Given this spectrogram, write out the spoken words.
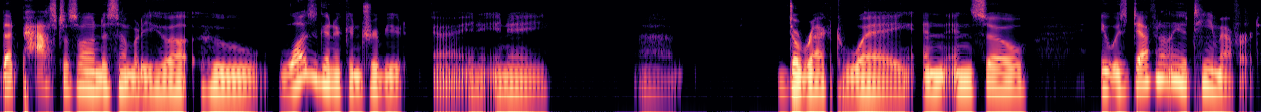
that passed us on to somebody who uh, who was going to contribute uh, in, in a uh, direct way. And and so it was definitely a team effort.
